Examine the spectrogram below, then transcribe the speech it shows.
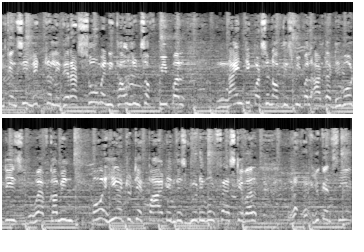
You can see literally there are so many thousands of people 90% of these people are the devotees who have come in over here to take part in this beautiful festival. You can see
